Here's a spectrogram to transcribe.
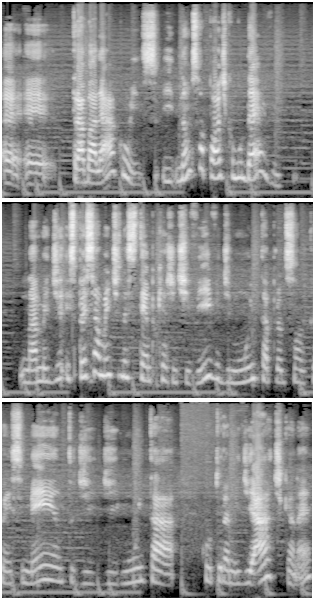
é, é, trabalhar com isso. E não só pode, como deve. Na medida, especialmente nesse tempo que a gente vive, de muita produção de conhecimento, de, de muita cultura midiática, né?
